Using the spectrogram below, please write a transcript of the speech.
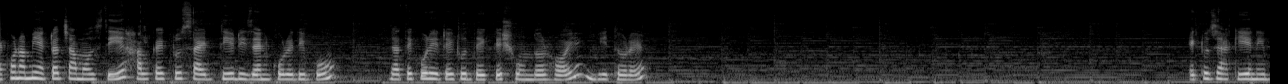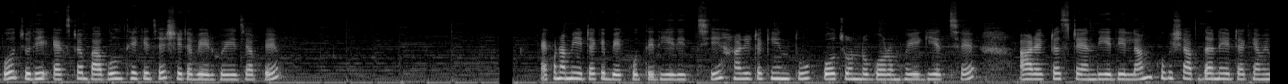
এখন আমি একটা চামচ দিয়ে হালকা একটু সাইড দিয়ে ডিজাইন করে দিব, যাতে করে এটা একটু দেখতে সুন্দর হয় ভিতরে। একটু ঝাঁকিয়ে নিব, যদি এক্সট্রা বাবুল থেকে যায় সেটা বের হয়ে যাবে। এখন আমি এটাকে বেক করতে দিয়ে দিচ্ছি। হাঁড়িটা কিন্তু প্রচণ্ড গরম হয়ে গিয়েছে। আর একটা স্ট্যান্ড দিয়ে দিলাম। খুবই সাবধানে এটাকে আমি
